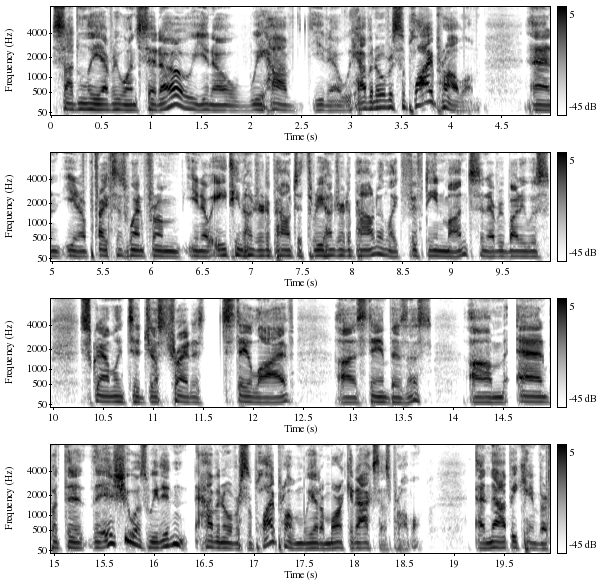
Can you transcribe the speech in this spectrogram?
suddenly everyone said, oh, you know, we have, you know, we have an oversupply problem. And, you know, prices went from, you know, 1800 a pound to 300 a pound in like 15 months. And everybody was scrambling to just try to stay alive, uh, stay in business. Um, and, but the, the issue was we didn't have an oversupply problem. We had a market access problem. And that became very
